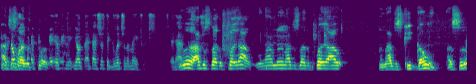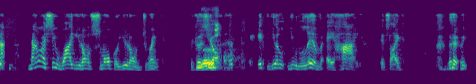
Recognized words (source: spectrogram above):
I, I mean, just let it play. I mean, you know, that, that's just a glitch in the matrix. It happens. Yeah, I just let it play out. You know what I mean? I just let it play out and I just keep going. That's it. Now, now I see why you don't smoke or you don't drink because you it, you you live a high. It's like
